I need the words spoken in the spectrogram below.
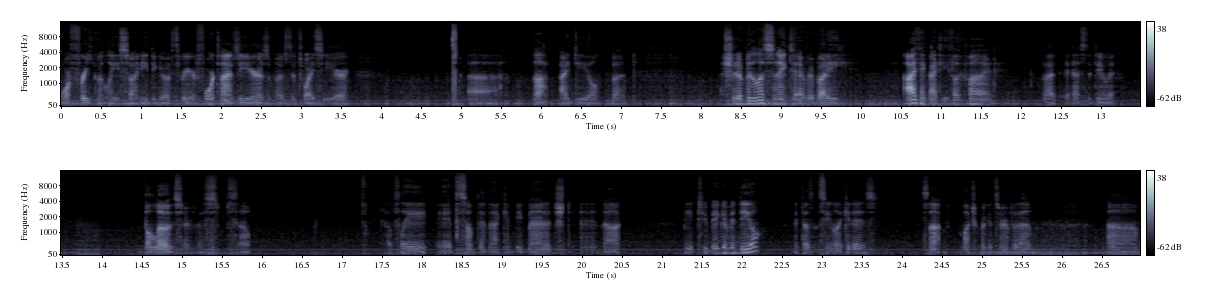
more frequently. So I need to go three or four times a year as opposed to twice a year. Uh, not ideal, but I should have been listening to everybody. I think my teeth look fine, but it has to do with below the surface. So hopefully it's something that can be managed and not be too big of a deal. It doesn't seem like it is. It's not much of a concern for them. Um,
